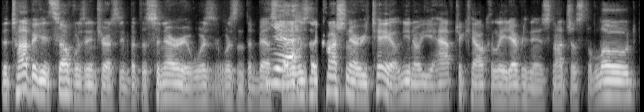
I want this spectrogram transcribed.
the topic itself was interesting, but the scenario was wasn't the best. Yeah. But it was a cautionary tale. You know, you have to calculate everything. It's not just the load;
